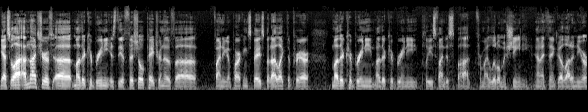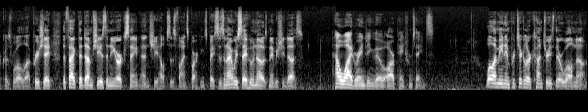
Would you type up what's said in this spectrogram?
Yes, well, I, am not sure if uh, Mother Cabrini is the official patron of uh, finding a parking space, but I like the prayer, Mother Cabrini, Mother Cabrini, please find a spot for my little machine. And I think a lot of New Yorkers will appreciate the fact that um, she is the New York saint and she helps us find parking spaces. And I always say, who knows, maybe she does. How wide ranging, though, are patron saints? Well, I mean, in particular countries, they're well known.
